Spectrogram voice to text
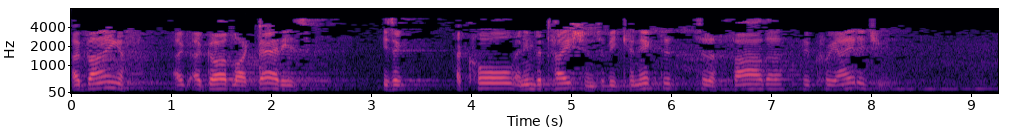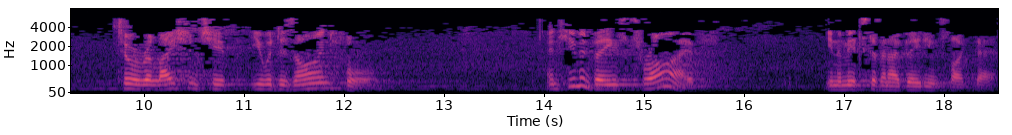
Obeying a, a, a God like that is, is a, a call, an invitation to be connected to the Father who created you, to a relationship you were designed for. And human beings thrive in the midst of an obedience like that.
